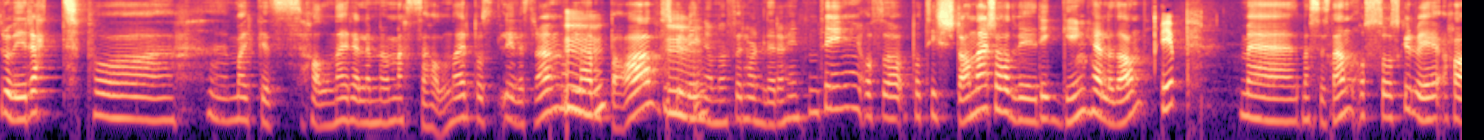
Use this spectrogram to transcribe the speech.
dro vi rett på ø, markedshallen her, eller med messehallen her på Lillestrøm. Mm. Lempa av. Skulle vi innom en forhandler og hente en ting. Og så på tirsdagen her så hadde vi rigging hele dagen Jepp. Med messestand. Og så skulle vi ha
